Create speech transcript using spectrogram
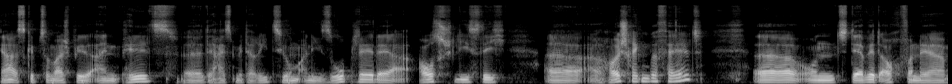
Ja, es gibt zum Beispiel einen Pilz, äh, der heißt Metaritium anisople, der ausschließlich Heuschrecken befällt. Äh, und der wird auch von der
